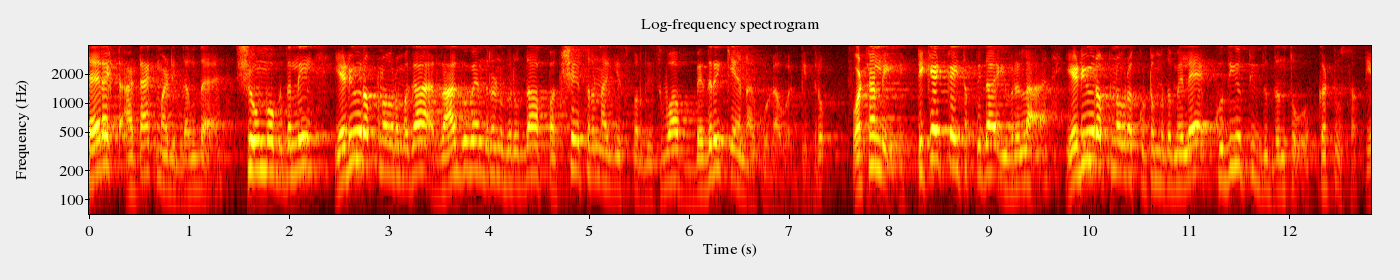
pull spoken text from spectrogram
ಡೈರೆಕ್ಟ್ ಅಟ್ಯಾಕ್ ಮಾಡಿದ್ದಲ್ಲದೆ ಶಿವಮೊಗ್ಗದಲ್ಲಿ ಯಡಿಯೂರಪ್ಪನವರ ಮಗ ರಾಘವೇಂದ್ರನ ವಿರುದ್ಧ ಪಕ್ಷೇತರನಾಗಿ ಸ್ಪರ್ಧಿಸುವ ಬೆದರಿಕೆಯನ್ನು ಕೂಡ ಒಡ್ಡಿದ್ರು. ಒಟ್ಟಿನಲ್ಲಿ ಟಿಕೆಟ್ ಕೈ ತಪ್ಪಿದ ಇವರೆಲ್ಲ ಯಡಿಯೂರಪ್ಪನವರ ಕುಟುಂಬದ ಮೇಲೆ ಕುದಿಯುತ್ತಿದ್ದುದಂತೂ ಕಟ್ಟು ಸತ್ಯ.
